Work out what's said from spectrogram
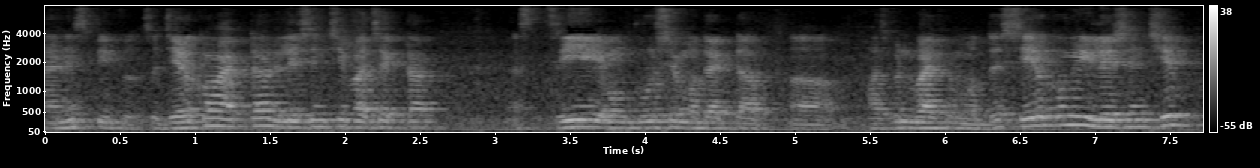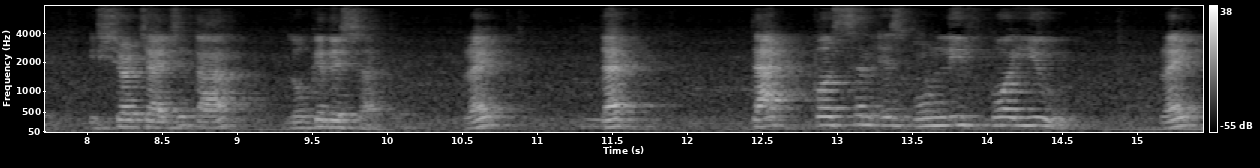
and his people. So যেরকম একটা রিলেশনশিপ আছে একটা স্ত্রী এবং পুরুষের মধ্যে একটা হাজব্যান্ড ওয়াইফের মধ্যে সেরকমই রিলেশনশিপ ঈশ্বর চাইছে তার লোকেদের সাথে right that that person is only for you right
